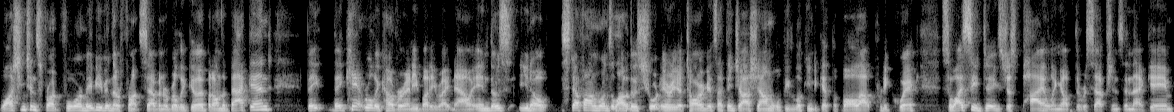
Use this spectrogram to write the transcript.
Washington's front four, maybe even their front seven, are really good. But on the back end, they they can't really cover anybody right now. And those, you know, Stefon runs a lot of those short area targets. I think Josh Allen will be looking to get the ball out pretty quick. So I see Diggs just piling up the receptions in that game.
